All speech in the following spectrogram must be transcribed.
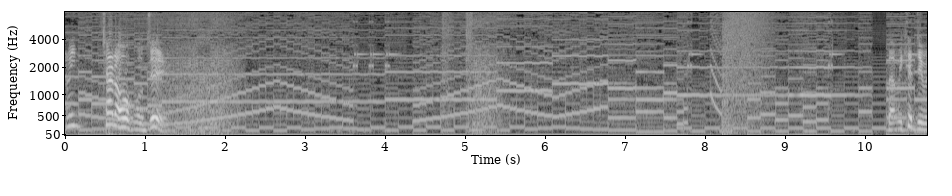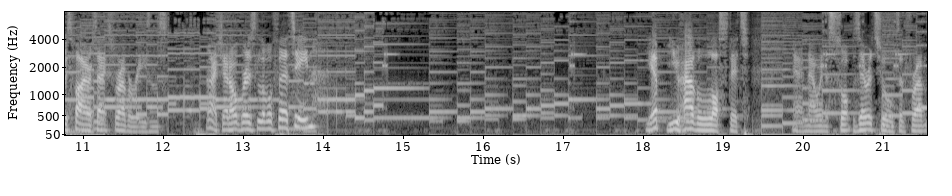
I mean, Shadowhawk will do. But we could do with fire attacks for other reasons. Alright, Shadowhawk grows to level 13. Yep, you have lost it. And now we're going to swap Zeratul to the front.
